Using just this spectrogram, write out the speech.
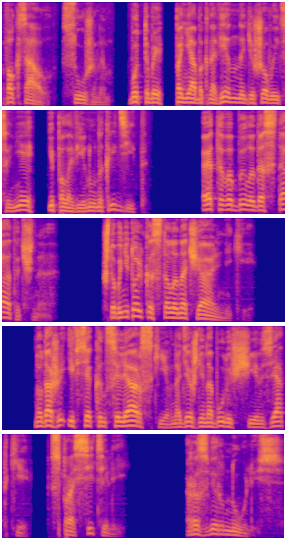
вокзал с ужином, будто бы по необыкновенно дешевой цене и половину на кредит. Этого было достаточно, чтобы не только столоначальники, но даже и все канцелярские в надежде на будущие взятки спросителей развернулись.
